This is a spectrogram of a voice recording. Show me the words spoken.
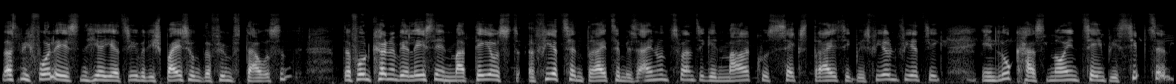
Lass mich vorlesen hier jetzt über die Speisung der 5000. Davon können wir lesen in Matthäus 14, 13 bis 21, in Markus 6, 30 bis 44, in Lukas 9, 10 bis 17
